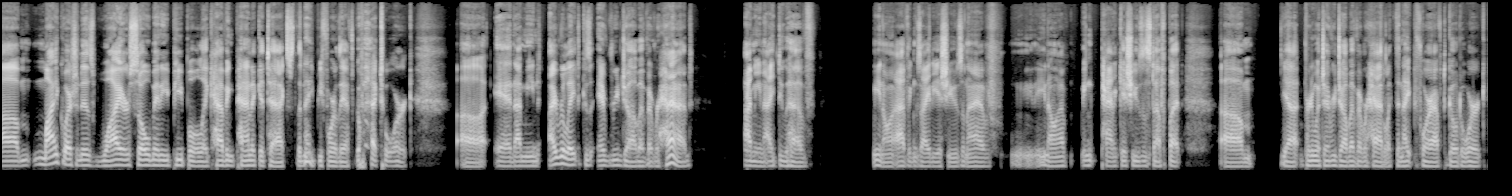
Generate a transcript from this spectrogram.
um, my question is, why are so many people like having panic attacks the night before they have to go back to work? Uh, and I mean, I relate because every job I've ever had, I mean, I do have, you know, I have anxiety issues and I have, you know, I have panic issues and stuff. But um, yeah, pretty much every job I've ever had, like the night before I have to go to work,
